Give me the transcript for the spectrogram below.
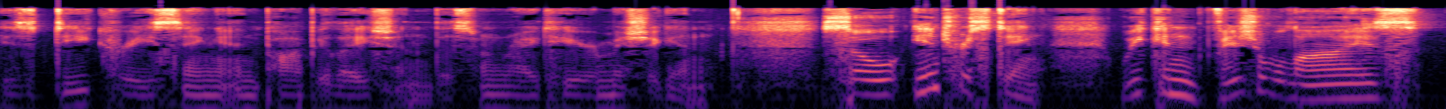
is decreasing in population. This one right here, Michigan. So interesting. We can visualize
